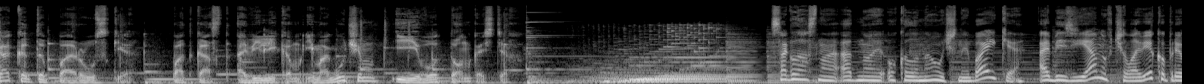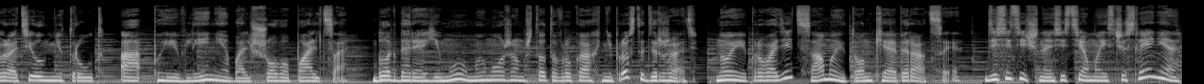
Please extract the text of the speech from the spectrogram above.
Как это по-русски? Подкаст о великом и могучем и его тонкостях. Согласно одной околонаучной байке, обезьяну в человека превратил не труд, а появление большого пальца – Благодаря ему мы можем что-то в руках не просто держать, но и проводить самые тонкие операции. Десятичная система исчисления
